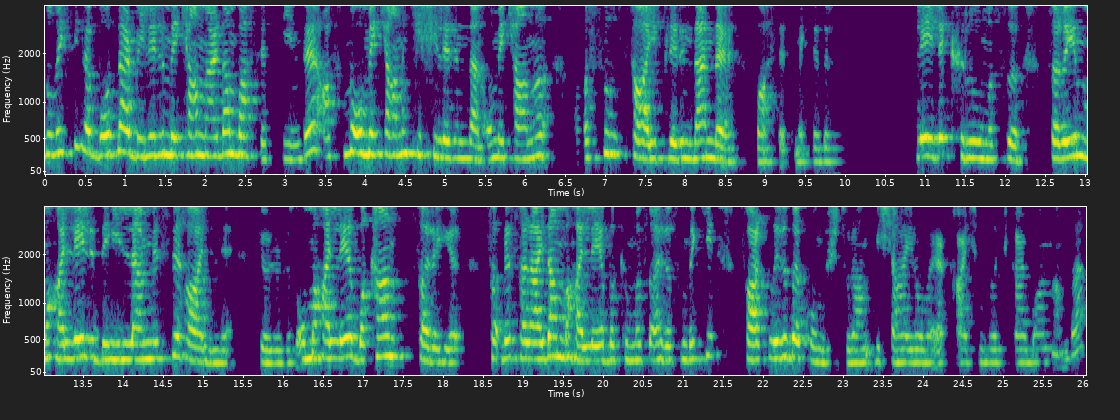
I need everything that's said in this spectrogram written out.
Dolayısıyla Baudelaire belirli mekanlardan bahsettiğinde aslında o mekanın kişilerinden, o mekanı asıl sahiplerinden de bahsetmektedir. Mahalleyle kırılması, sarayın mahalleyle değillenmesi halini görürüz. O mahalleye bakan sarayı, ve saraydan mahalleye bakılması arasındaki farkları da konuşturan bir şair olarak karşımıza çıkar bu anlamda.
